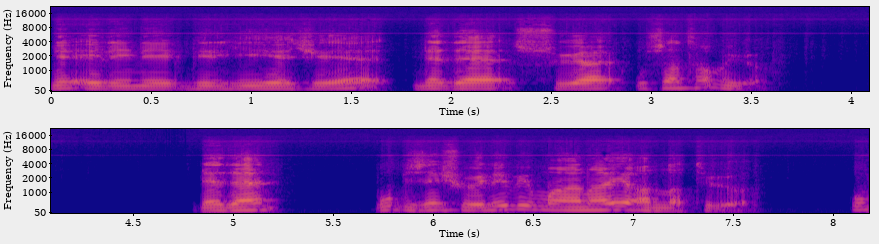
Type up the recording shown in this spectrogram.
ne elini bir yiyeceğe ne de suya uzatamıyor. Neden? Bu bize şöyle bir manayı anlatıyor. Bu,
